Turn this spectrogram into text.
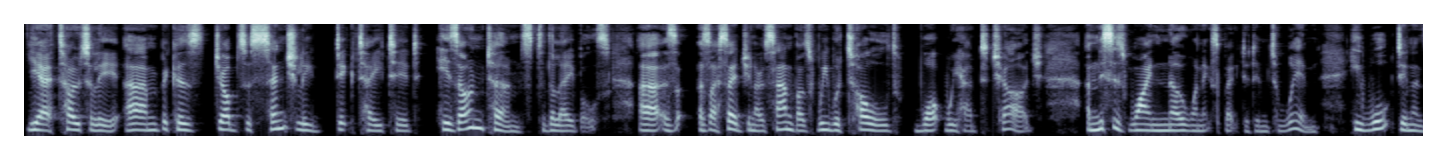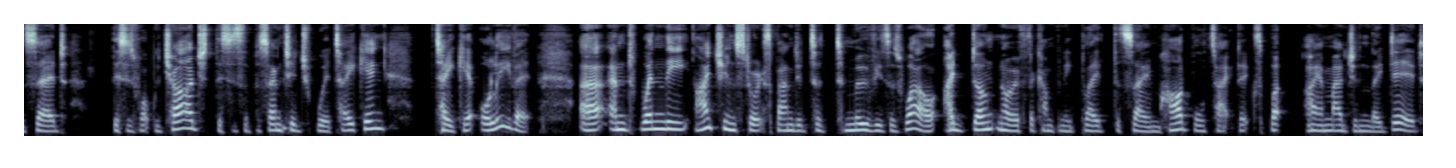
Yeah, totally. Um, because Jobs essentially dictated his own terms to the labels. Uh, as as I said, you know, Soundbuzz, we were told what we had to charge, and this is why no one expected him to win. He walked in and said, "This is what we charge. This is the percentage we're taking." Take it or leave it. Uh, and when the iTunes store expanded to, to movies as well, I don't know if the company played the same hardball tactics, but I imagine they did.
